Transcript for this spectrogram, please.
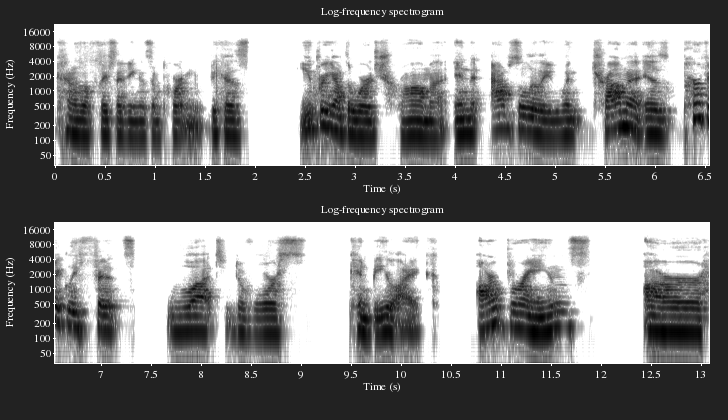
kind of a place I think is important because you bring up the word trauma and absolutely when trauma is perfectly fits what divorce can be like our brains are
